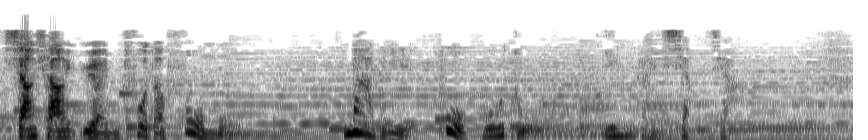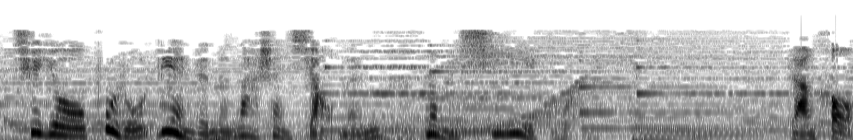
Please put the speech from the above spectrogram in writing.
想想远处的父母，那里不孤独，应该像家，却又不如恋人的那扇小门那么吸引我们。然后。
